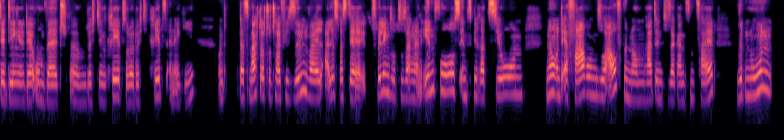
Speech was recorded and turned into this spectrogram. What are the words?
der Dinge, der Umwelt ähm, durch den Krebs oder durch die Krebsenergie. Und das macht auch total viel Sinn, weil alles, was der Zwilling sozusagen an Infos, Inspiration ne, und Erfahrungen so aufgenommen hat in dieser ganzen Zeit, wird nun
